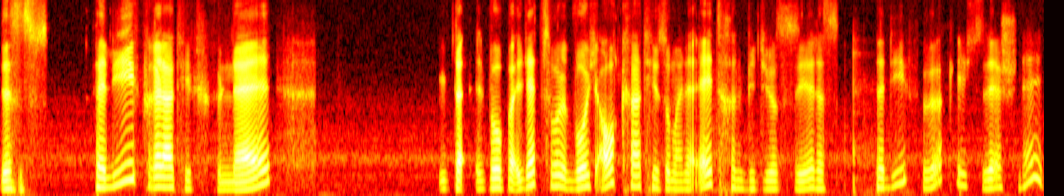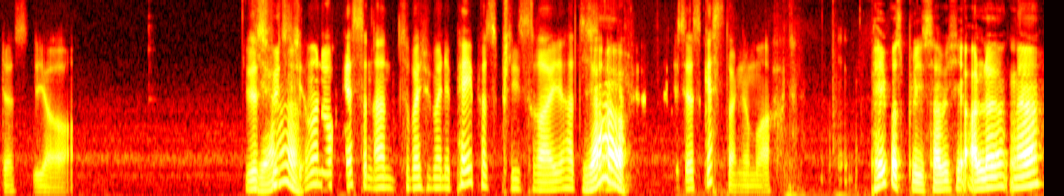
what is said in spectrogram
das verlief relativ schnell. Da, wobei jetzt, wo, wo ich auch gerade hier so meine älteren Videos sehe, das verlief wirklich sehr schnell das Jahr. Das fühlt sich Ja. immer noch gestern an. Zum Beispiel meine Papers, Please-Reihe hat sich Ja. ist erst gestern gemacht. Papers, Please, habe ich hier alle, na,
